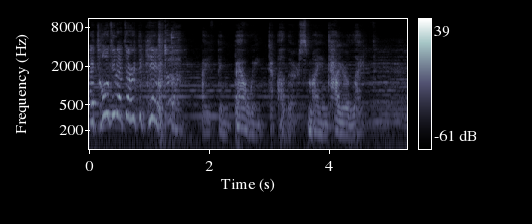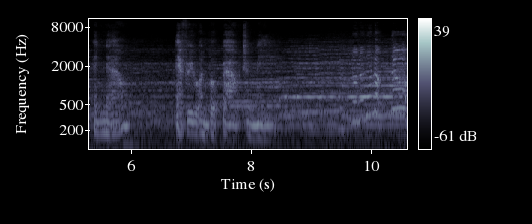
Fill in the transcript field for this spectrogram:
I told you not to hurt the kid. I've been bowing to others my entire life. And now, everyone will bow to me. No, no, no, no, no!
